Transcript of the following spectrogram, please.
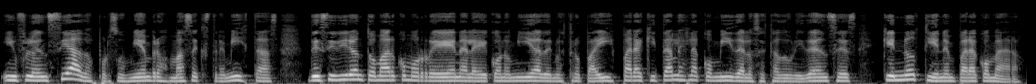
influenciados por sus miembros más extremistas, decidieron tomar como rehén a la economía de nuestro país para quitarles la comida a los estadounidenses que no tienen para comer.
